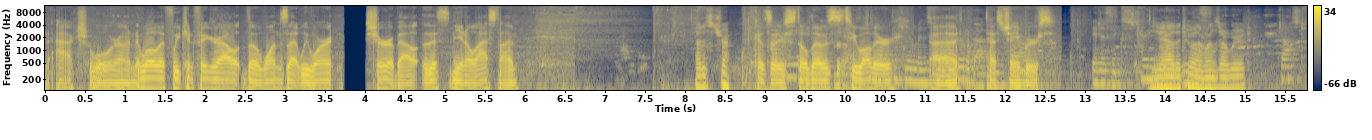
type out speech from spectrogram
An actual run. Well, if we can figure out the ones that we weren't sure about this, you know, last time, That is true. because there's still those two other uh, test chambers. It is extremely Yeah, the two other ones are weird. Just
